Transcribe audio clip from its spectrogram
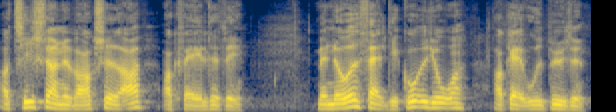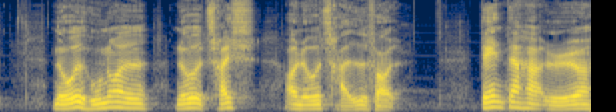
og tislerne voksede op og kvalte det. Men noget faldt i god jord og gav udbytte. Noget 100, noget 60 og noget 30 folk. Den, der har ører,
